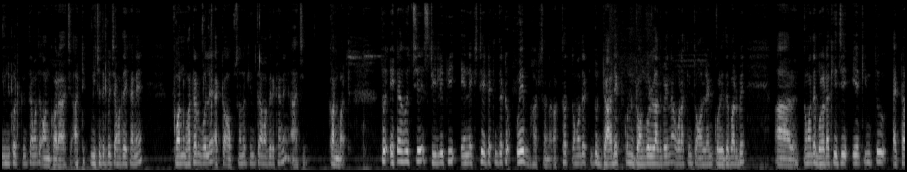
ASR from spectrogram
ইউনিকোড কিন্তু আমাদের অন করা আছে। আর ঠিক নিচে দেখবে যে আমাদের এখানে কনভার্টার বলে একটা অপশানও কিন্তু আমাদের এখানে আছে কনভার্ট তো এটা হচ্ছে স্টিলিপি এনএক্সটি এটা কিন্তু একটা ওয়েব ভার্সান অর্থাৎ তোমাদের কিন্তু ডাইরেক্ট কোনো ডঙ্গল লাগবে না, ওরা কিন্তু অনলাইন করে দিতে পারবে। আর তোমাদের বলে রাখি যে এর কিন্তু একটা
